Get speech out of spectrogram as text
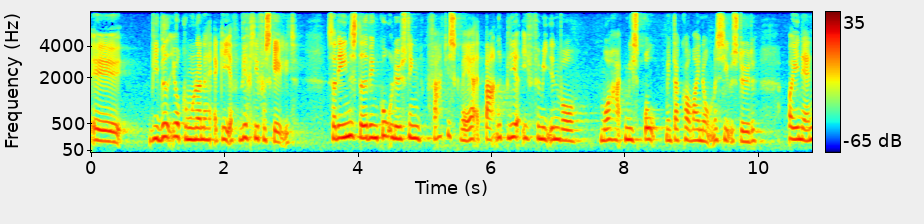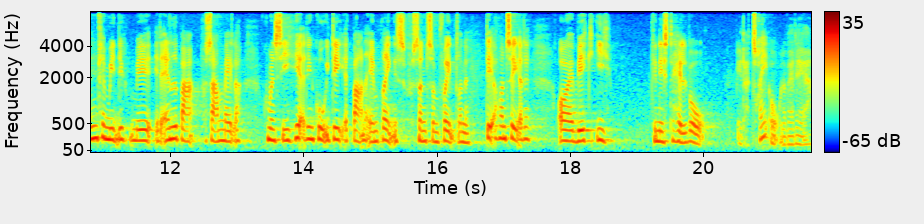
øh, vi ved jo, at kommunerne agerer virkelig forskelligt. Så det ene sted vil en god løsning faktisk være, at barnet bliver i familien, hvor mor har et misbrug, men der kommer enormt massiv støtte. Og i en anden familie med et andet barn på samme alder, kunne man sige, her er det en god idé, at barnet anbringes, sådan som forældrene der håndterer det, og er væk i det næste halve år, eller tre år, eller hvad det er.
